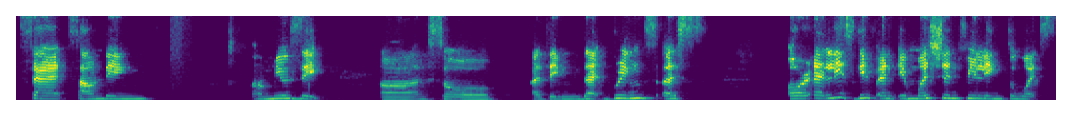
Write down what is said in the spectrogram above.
sad sounding uh, music. Uh, so I think that brings us, or at least give an immersion feeling towards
